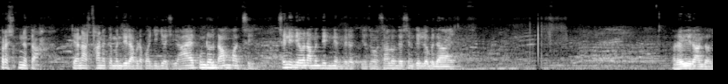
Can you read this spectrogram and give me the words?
પ્રશ્નતા તેના સ્થાનકે મંદિર આપણે પહોંચી ગયા છીએ. આ કુંડળ ધામમાં જ છે. શનિદેવના મંદિરની અંદર જ સાલો દર્શન કરી લો બધા રવિ રાંદલ.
